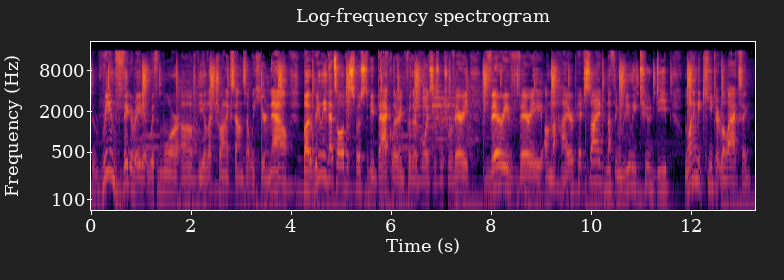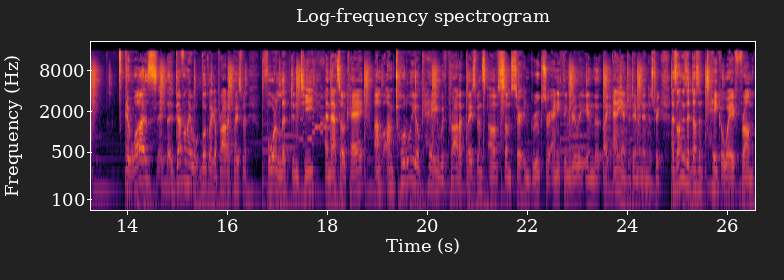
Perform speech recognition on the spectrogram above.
reinvigorate it with more of the electronic sounds that we hear now. But really, that's all just supposed to be backlayering for their voices, which were very, very, very on the higher pitch side. Nothing really too deep, wanting to keep it relaxing. It was, it definitely looked like a product placement for Lipton tea, and that's okay. I'm, I'm totally okay with product placements of some certain groups or anything really in the like any entertainment industry, as long as it doesn't take away from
